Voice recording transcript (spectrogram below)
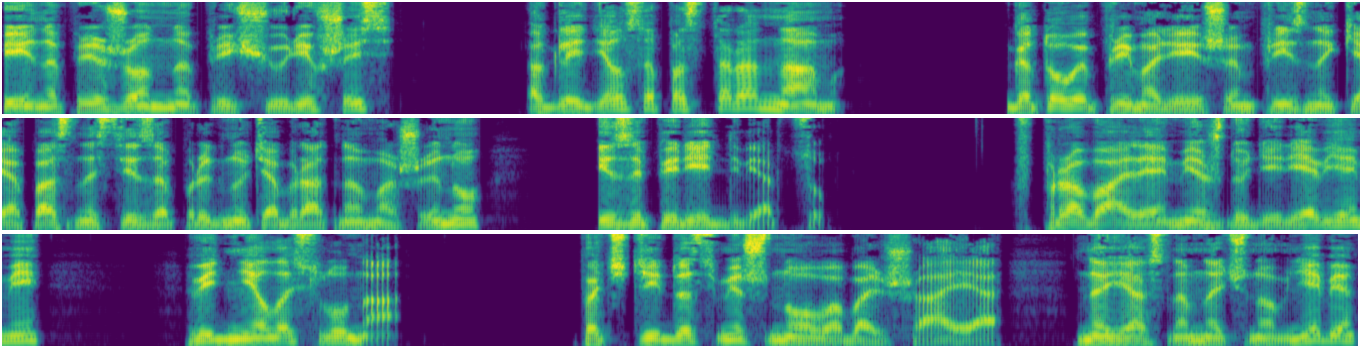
и, напряженно прищурившись, огляделся по сторонам, готовый при малейшем признаке опасности запрыгнуть обратно в машину и запереть дверцу. В провале между деревьями виднелась луна, почти до смешного большая, на ясном ночном небе,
